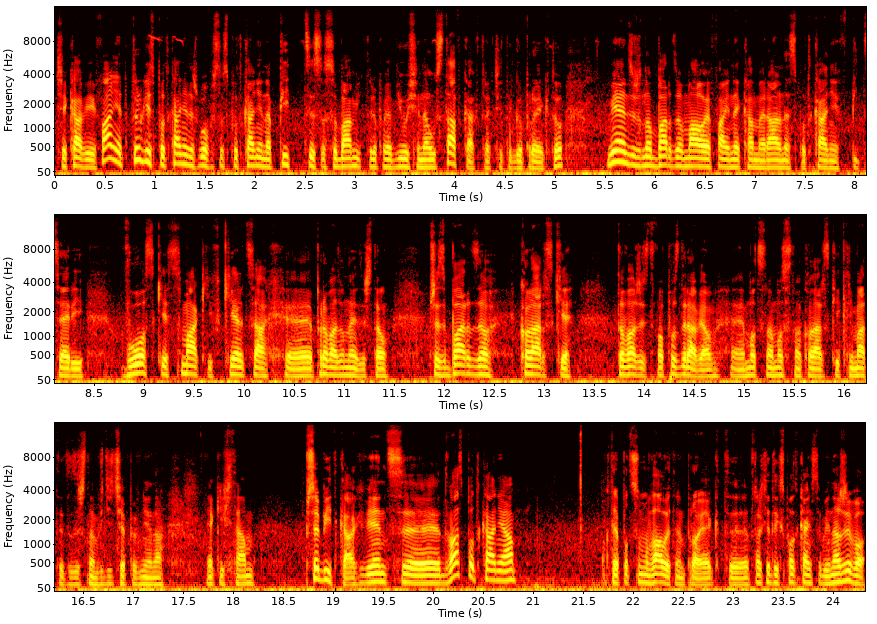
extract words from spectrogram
ciekawie i fajnie. To drugie spotkanie też było po prostu spotkanie na pizzy z osobami, które pojawiły się na ustawkach w trakcie tego projektu, więc już no bardzo małe, fajne, kameralne spotkanie w pizzerii Włoskie Smaki w Kielcach, prowadzone zresztą przez bardzo kolarskie towarzystwo. Pozdrawiam. E, Mocno, mocno kolarskie klimaty, to zresztą widzicie pewnie na jakichś tam przebitkach. Więc e, dwa spotkania, które podsumowały ten projekt. E, W trakcie tych spotkań sobie na żywo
